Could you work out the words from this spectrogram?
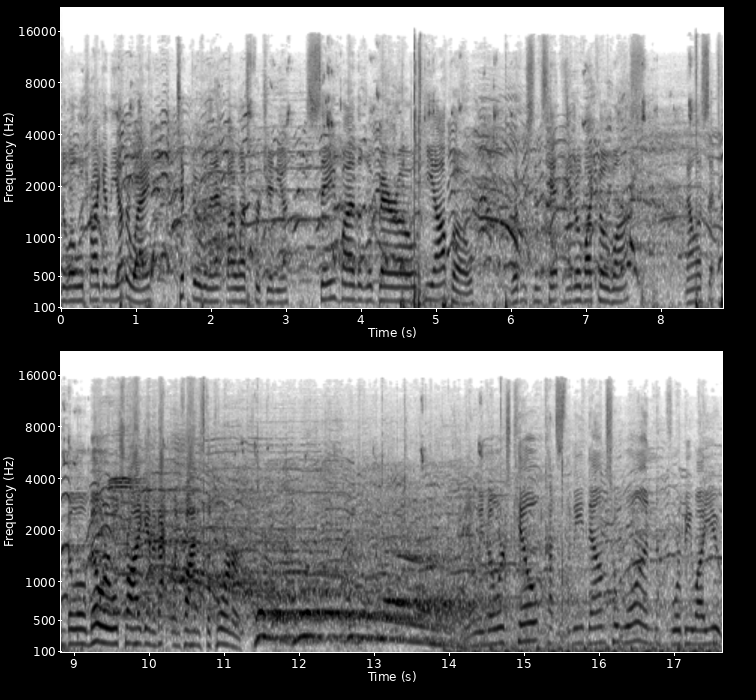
Delowe will try again the other way. Tipped over the net by West Virginia. Saved by the libero Hiapo. Livingston's hit handled by Kovas. Now a set from Delowe. Miller will try again, and that one finds the corner. Bailey Miller's kill cuts the lead down to one for BYU.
